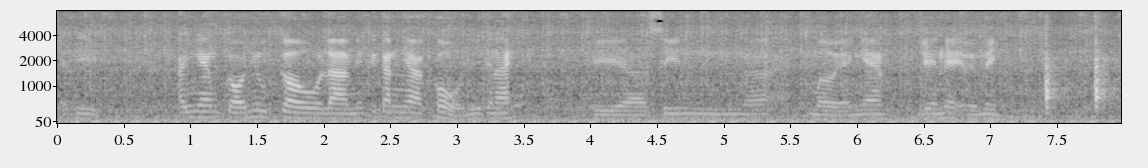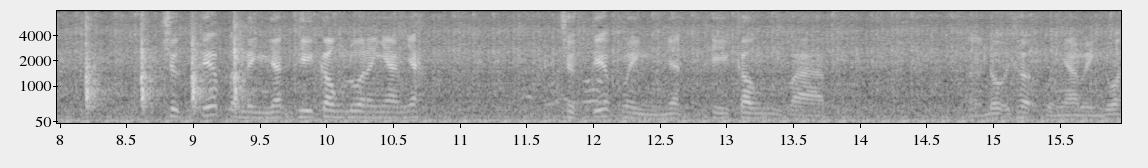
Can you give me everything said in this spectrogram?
Thế thì anh em có nhu cầu làm những cái căn nhà cổ như thế này thì à, xin à, mời anh em liên hệ với mình. Trực tiếp là mình nhận thi công luôn anh em nhé. Trực tiếp mình nhận thi công và à, đội thợ của nhà mình luôn,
